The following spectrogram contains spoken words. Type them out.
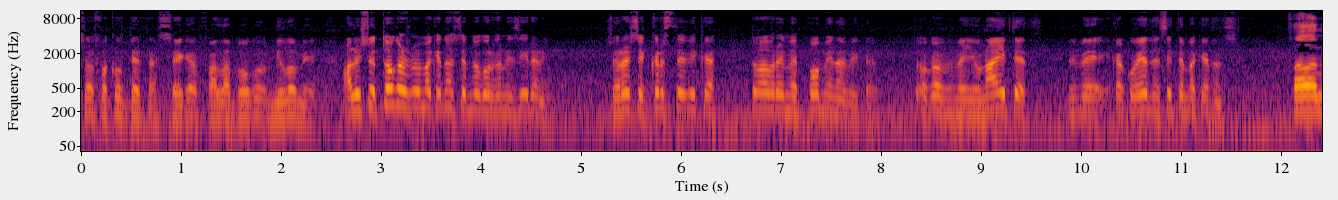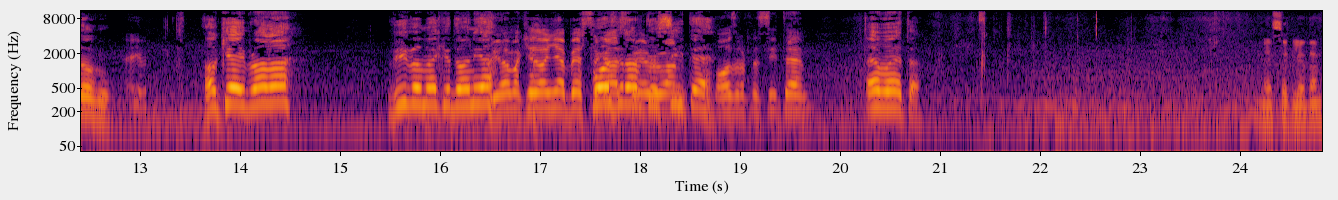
со факултета. Сега, фала Богу, мило ми е. Али што тогаш бе македонците многу организирани. Што рече Крсте, вика, тоа време помина, вика. Тога бе Юнайтед, бе како еден сите македонци. Фала многу. Океј, брада. Вива Македонија. Вива Македонија, без Поздрав до сите. Поздрав на сите. Ево ето. Не се гледам.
